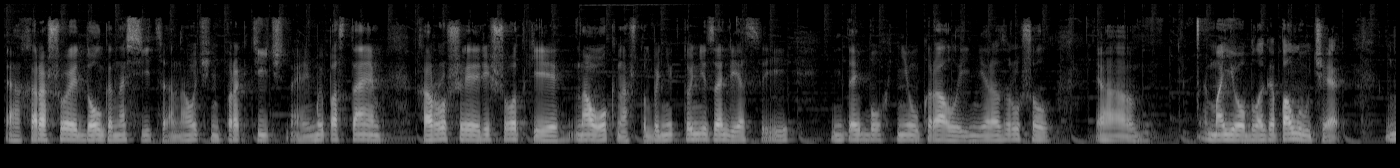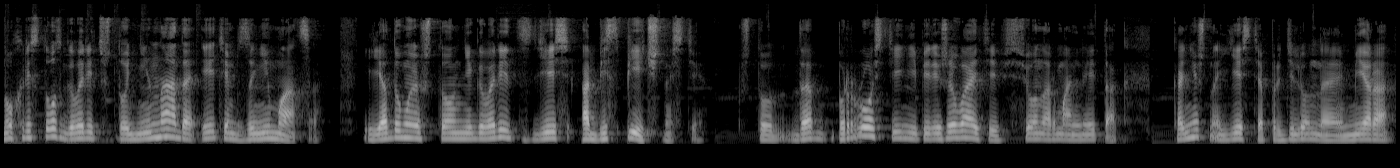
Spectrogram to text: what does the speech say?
э, хорошо и долго носиться, она очень практичная. И мы поставим хорошие решетки на окна, чтобы никто не залез и, не дай бог, не украл и не разрушил э, мое благополучие. Но Христос говорит, что не надо этим заниматься. И я думаю, что он не говорит здесь о беспечности, что да бросьте не переживайте, все нормально и так. Конечно, есть определенная мера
